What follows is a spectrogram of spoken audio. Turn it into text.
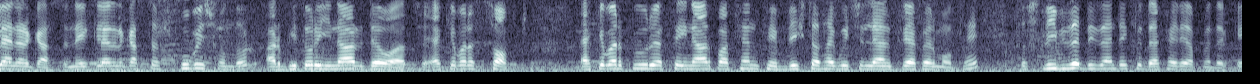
লাইনের কাজটা। নেক লাইনের কাজটা খুবই সুন্দর। আর ভিতরে ইনার দেওয়া আছে। একেবারে সফট। একেবারে পিওর একটা ইনার পাচ্ছেন। ফেব্রিক্সটা থাকবে চিলিয়ান ক্র্যাপের মধ্যে। তো স্লিভসের ডিজাইনটা একটু দেখাই দিই আপনাদেরকে।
